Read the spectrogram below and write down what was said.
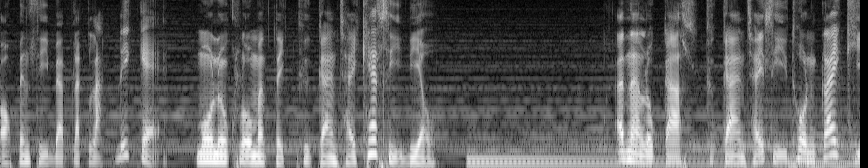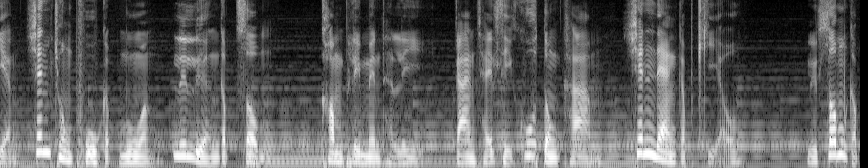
ออกเป็นสีแบบหลักๆ ได้แก่ Monochromatic คือการใช้แค่สีเดียว Analogous คือการใช้สีโทนใกล้เคียง เช่นชมพูกับม่วง หรือเหลืองกับส้ม Complementary การใช้สีคู่ตรงข้าม เช่นแดงกับเขียว หรือส้มกับ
